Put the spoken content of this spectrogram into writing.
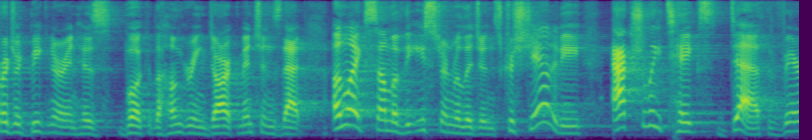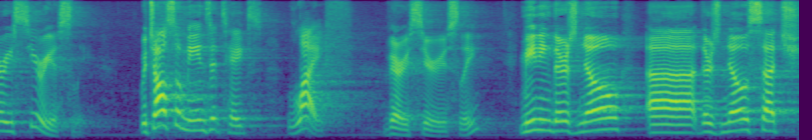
Frederick Buechner, in his book, The Hungering Dark, mentions that unlike some of the Eastern religions, Christianity actually takes death very seriously which also means it takes life very seriously, meaning there's no, uh, there's no such,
